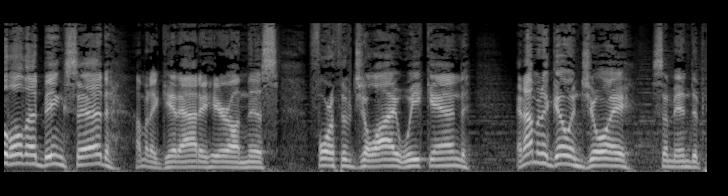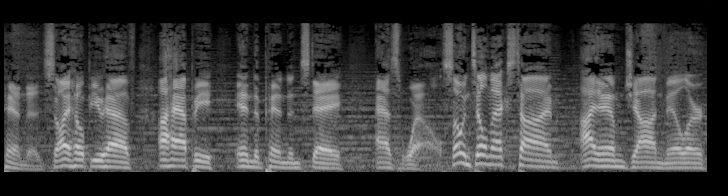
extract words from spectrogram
with all that being said, I'm going to get out of here on this 4th of July weekend and I'm going to go enjoy some independence. So I hope you have a happy Independence Day as well. So until next time, I am John Miller,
